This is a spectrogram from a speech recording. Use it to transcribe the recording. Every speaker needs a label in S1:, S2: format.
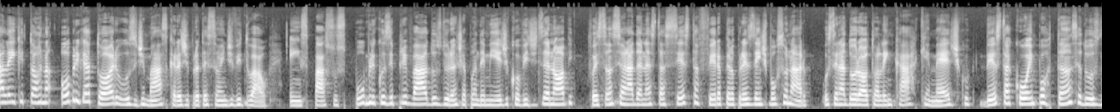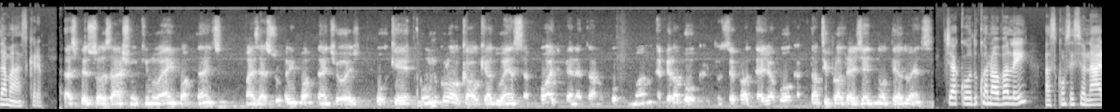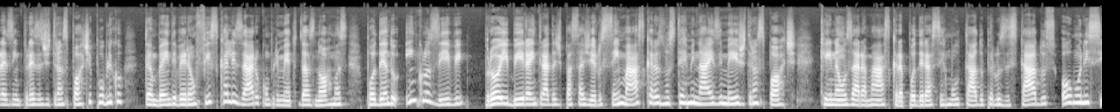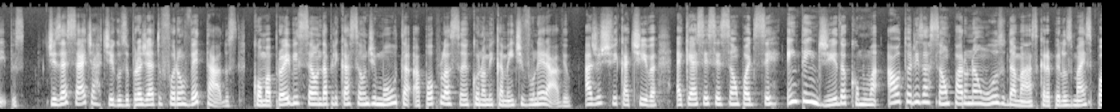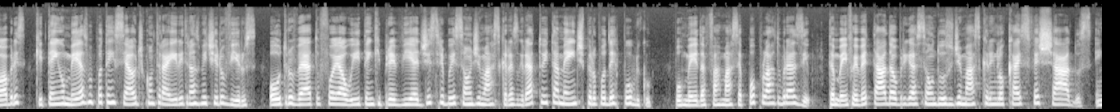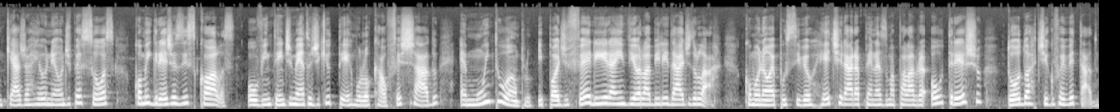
S1: A lei que torna obrigatório o uso de máscaras de proteção individual em espaços públicos e privados durante a pandemia de Covid-19 foi sancionada nesta sexta-feira pelo presidente Bolsonaro. O senador Otto Alencar, que é médico, destacou a importância do uso da máscara.
S2: As pessoas acham que não é importante, mas é super importante hoje, porque o único local que a doença pode penetrar no corpo humano é pela boca. Então você protege a boca, está se protegendo de não ter a doença.
S1: De acordo com a nova lei, as concessionárias e empresas de transporte público também deverão fiscalizar o cumprimento das normas, podendo inclusive proibir a entrada de passageiros sem máscaras nos terminais e meios de transporte. Quem não usar a máscara poderá ser multado pelos estados ou municípios. 17 artigos do projeto foram vetados, como a proibição da aplicação de multa à população economicamente vulnerável. A justificativa é que essa exceção pode ser entendida como uma autorização para o não uso da máscara pelos mais pobres, que têm o mesmo potencial de contrair e transmitir o vírus. Outro veto foi ao item que previa a distribuição de máscaras gratuitamente pelo poder público, por meio da Farmácia Popular do Brasil. Também foi vetada a obrigação do uso de máscara em locais fechados, em que haja reunião de pessoas, como igrejas e escolas. Houve entendimento de que o termo local fechado é muito amplo e pode ferir a inviolabilidade do lar. Como não é possível retirar apenas uma palavra ou trecho, todo o artigo foi vetado.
